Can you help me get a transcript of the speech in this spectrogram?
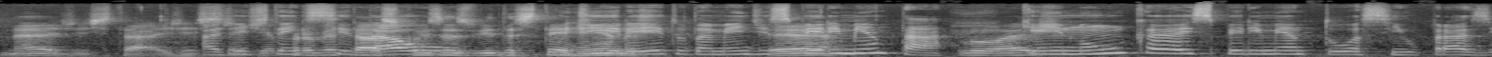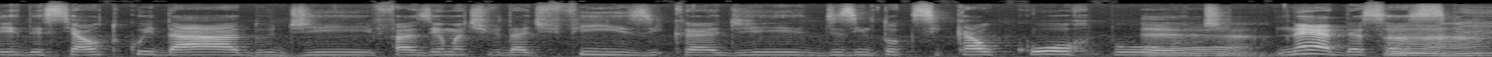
né? A gente tá, a gente, A tem gente que tem que se aproveitar as dar coisas o, vidas o terrenas. direito também de É. experimentar. Lógico. Quem nunca experimentou assim o prazer desse autocuidado, de fazer uma atividade física, de desintoxicar o corpo, É. de, né, dessas Aham.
